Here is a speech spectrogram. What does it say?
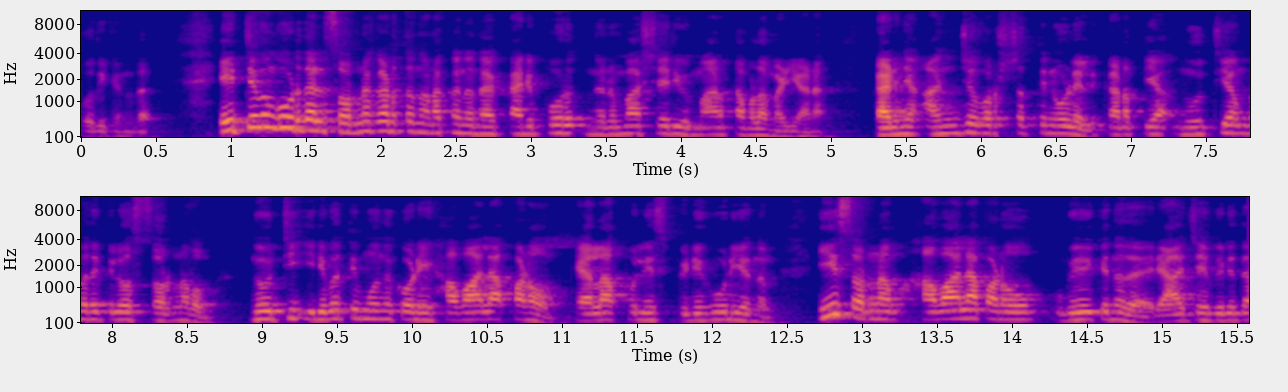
ചോദിക്കുന്നത്. ഏറ്റവും കൂടുതൽ സ്വർണക്കടത്ത് നടക്കുന്നത് കരിപ്പൂർ നെടുമ്പാശ്ശേരി വിമാനത്താവളം വഴിയാണ്. കഴിഞ്ഞ അഞ്ചു വർഷത്തിനുള്ളിൽ കടത്തിയ നൂറ്റി അമ്പത് കിലോ സ്വർണവും നൂറ്റി ഇരുപത്തിമൂന്ന് കോടി ഹവാല പണവും കേരള പോലീസ് പിടികൂടിയെന്നും ഈ സ്വർണം ഹവാല പണവും ഉപയോഗിക്കുന്നത് രാജ്യവിരുദ്ധ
